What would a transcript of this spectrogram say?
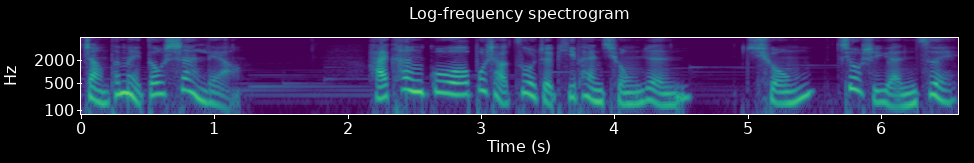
长得美都善良。还看过不少作者批判穷人，穷就是原罪，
